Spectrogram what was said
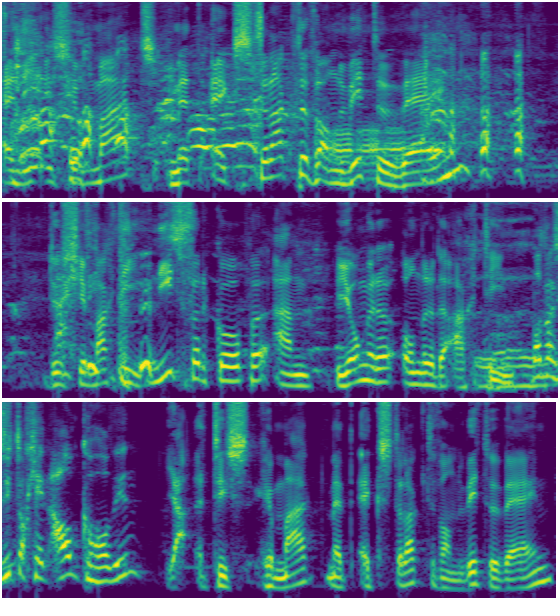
En die is gemaakt met extracten van witte wijn. Dus je mag die niet verkopen aan jongeren onder de 18. Maar er zit toch geen alcohol in? Ja, het is gemaakt met extracten van witte wijn.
